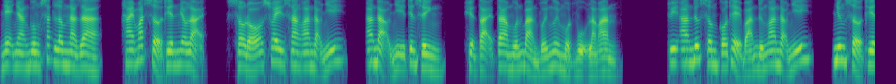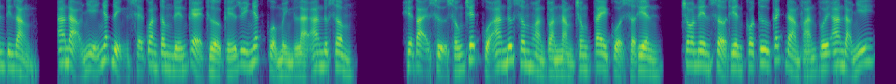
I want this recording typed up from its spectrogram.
Nhẹ nhàng buông sắt lâm na ra, hai mắt sở thiên meo lại, sau đó xoay sang an đạo nhĩ, an đạo nhĩ tiên sinh, hiện tại ta muốn bàn với ngươi một vụ làm ăn. Tuy an đức sâm có thể bán đứng an đạo nhĩ, nhưng sở thiên tin rằng, an đạo nhĩ nhất định sẽ quan tâm đến kẻ thừa kế duy nhất của mình là an đức sâm. Hiện tại sự sống chết của An Đức Sâm hoàn toàn nằm trong tay của Sở Thiên, cho nên Sở Thiên có tư cách đàm phán với An Đạo Nhĩ,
